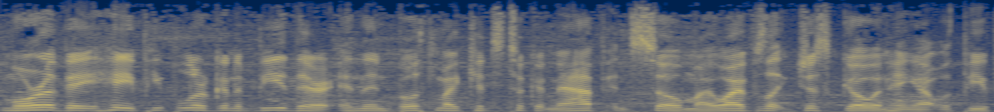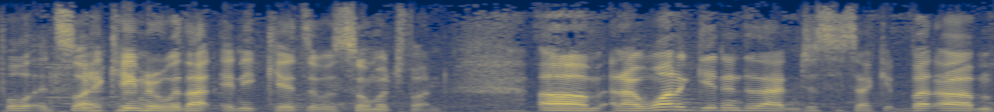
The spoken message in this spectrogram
more of a hey, people are gonna be there, and then both my kids took a nap, and so my wife was like, just go and hang out with people, and so I came here without any kids. It was so much fun, um, and I want to get into that in just a second, but um,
